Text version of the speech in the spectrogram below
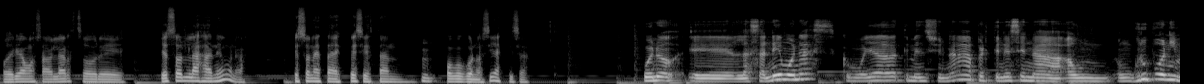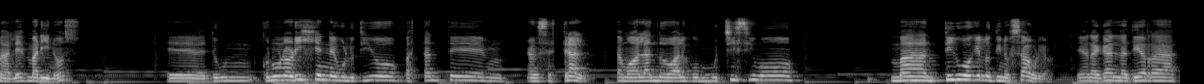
podríamos hablar sobre qué son las anémonas. ¿Qué son estas especies tan Mm. poco conocidas, quizás? Bueno, eh, las anémonas, como ya te mencionaba, pertenecen a, un, grupo de animales marinos eh, con un origen evolutivo bastante mm, ancestral. Estamos hablando de algo muchísimo más antiguo que los dinosaurios. Llevan acá en la Tierra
